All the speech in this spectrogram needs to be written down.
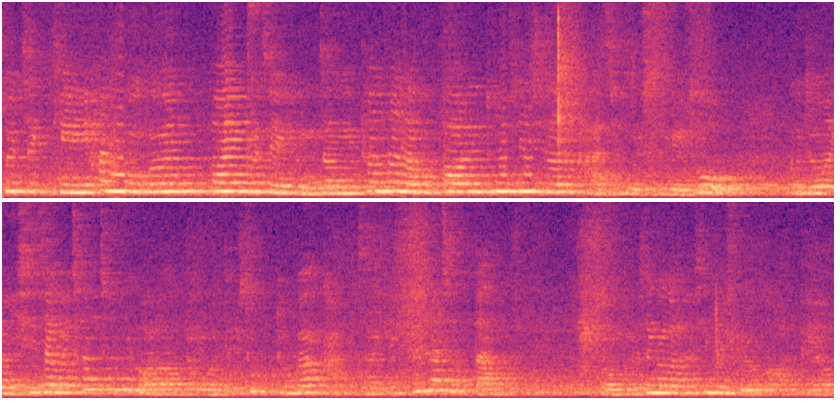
솔직히 한국은 5G에 굉장히 탄탄하고 빠른 통신 시장을 가지고 있음에도 그동안 이 시장을 천천히 걸어왔던 것들이 속도가 갑자기 빨라졌다 정도로 생각을 하시면 좋을 것 같아요.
